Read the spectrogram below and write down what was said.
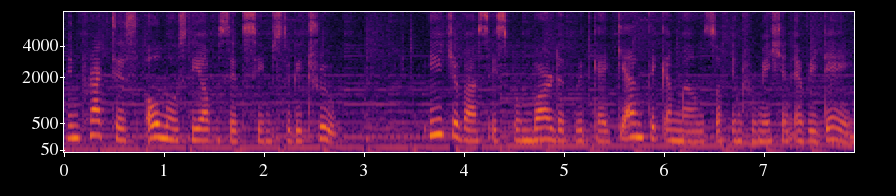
In practice, almost the opposite seems to be true. Each of us is bombarded with gigantic amounts of information every day,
